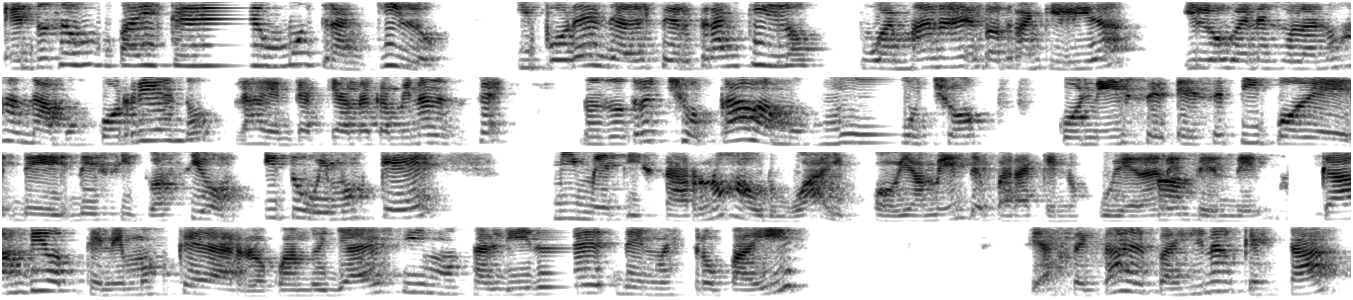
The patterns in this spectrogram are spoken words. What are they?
Entonces es un país que vive muy tranquilo y por ende al ser tranquilo, tú emanas esa tranquilidad y los venezolanos andamos corriendo, la gente aquí anda caminando. Entonces nosotros chocábamos mucho con ese, ese tipo de, de, de situación y tuvimos que mimetizarnos a Uruguay, obviamente, para que nos pudieran ah. entender. En cambio, tenemos que darlo. Cuando ya decidimos salir de, nuestro país, si aceptas el país en el que estás,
